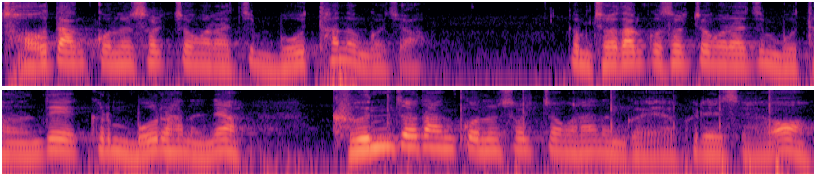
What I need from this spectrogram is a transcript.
저당권을 설정을 하지 못하는 거죠. 그럼 저당권 설정을 하지 못하는데 그럼 뭘 하느냐? 근저당권을 설정을 하는 거예요. 그래서요.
